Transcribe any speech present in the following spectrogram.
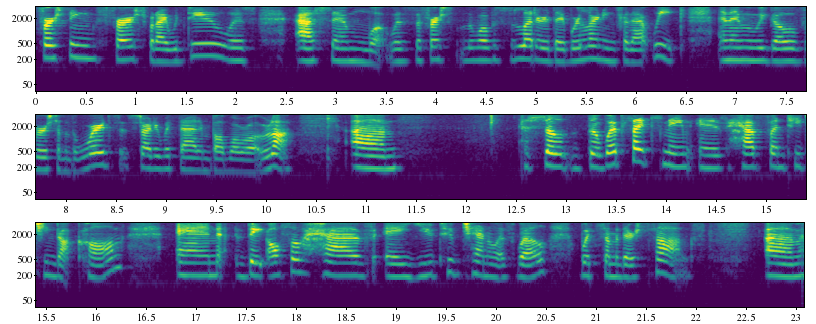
first things first, what I would do was ask them what was the first, what was the letter they were learning for that week. And then we would go over some of the words that started with that and blah, blah, blah, blah. Um, so the website's name is havefunteaching.com and they also have a YouTube channel as well with some of their songs. Um,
